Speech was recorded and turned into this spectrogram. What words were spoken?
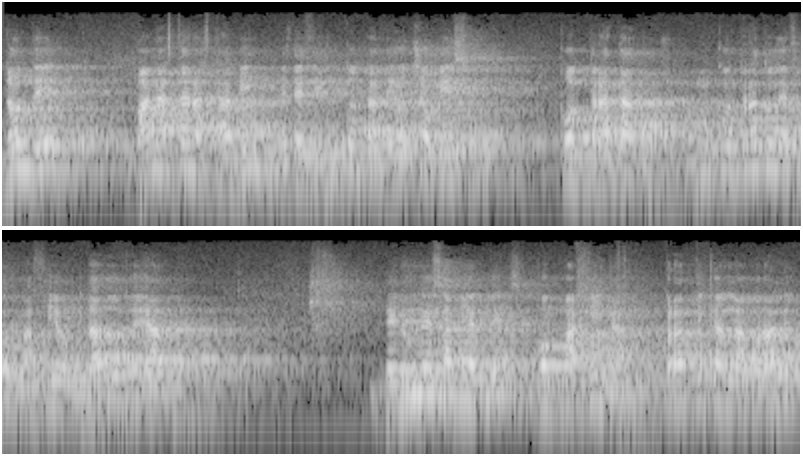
donde van a estar hasta abril, es decir, un total de ocho meses contratados con un contrato de formación dado de alta. De lunes a viernes compaginan prácticas laborales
